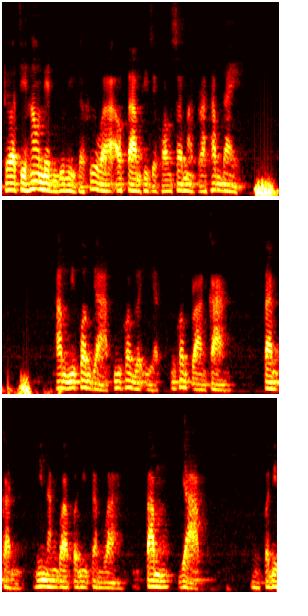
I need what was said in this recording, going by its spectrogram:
แต่ว่าที่เฮาเน้นอยู่นี่ก็คือว่าเอาตามที่เจ้าของสามารถกระทำได้ทำมีความหยาบมีความละเอียด มีความปานกลางต่างกันยินังวาปณิตังวาตำหยาบปณิ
